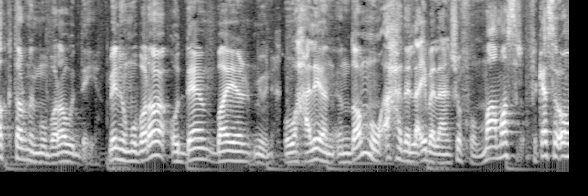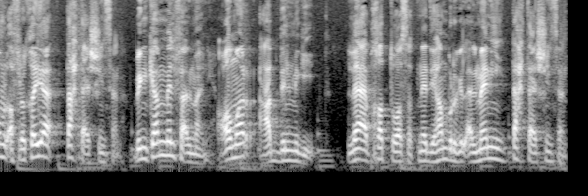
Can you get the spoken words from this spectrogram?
أكتر من مباراة ودية. منهم مباراة قدام بايرن ميونخ وهو حاليا انضم وأحد اللعيبة اللي هنشوفهم مع مصر مصر في كأس الأمم الأفريقية تحت 20 سنة. بنكمل في ألمانيا. عمر عبد المجيد. لاعب خط وسط نادي هامبورج الألماني تحت 20 سنة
